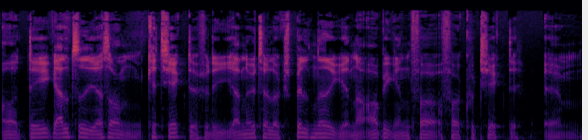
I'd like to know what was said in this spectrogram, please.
Og det er ikke altid, jeg sådan kan tjekke det, fordi jeg er nødt til at lukke spillet ned igen og op igen for, for at kunne tjekke det. Øhm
